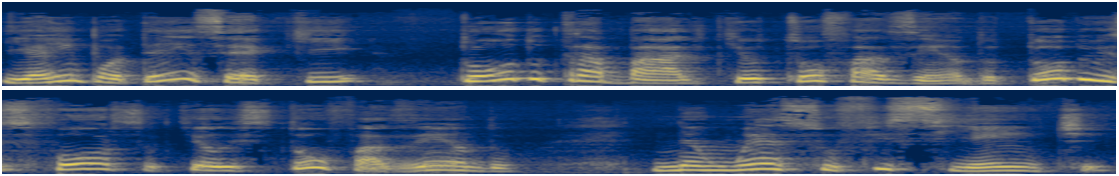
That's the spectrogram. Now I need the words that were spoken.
E a impotência é que todo o trabalho que eu estou fazendo, todo o esforço que eu estou fazendo, não é suficiente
